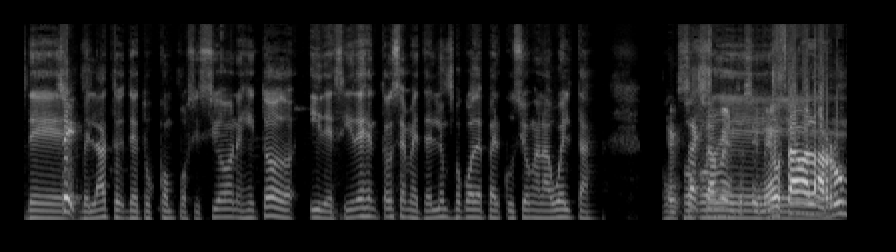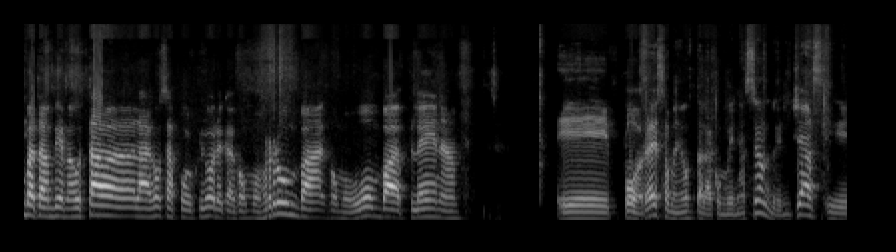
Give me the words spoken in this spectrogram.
de, Sí. ¿verdad? De tus composiciones y todo, y decides entonces meterle un poco de percusión a la vuelta. un Exactamente, de- sí. Me gustaba la rumba también, me gustaba la cosa folclórica como rumba, como bomba plena. Y por eso me gusta la combinación del jazz y,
